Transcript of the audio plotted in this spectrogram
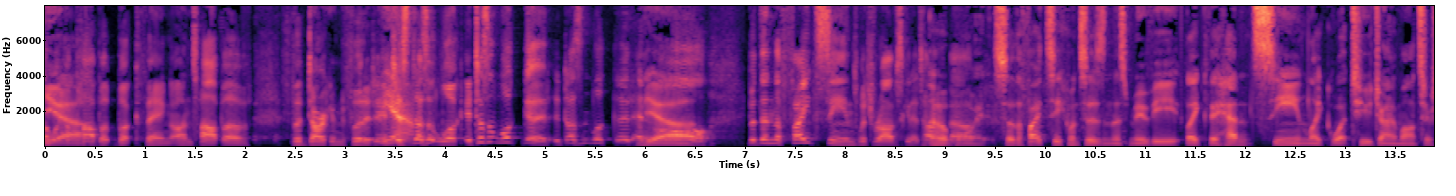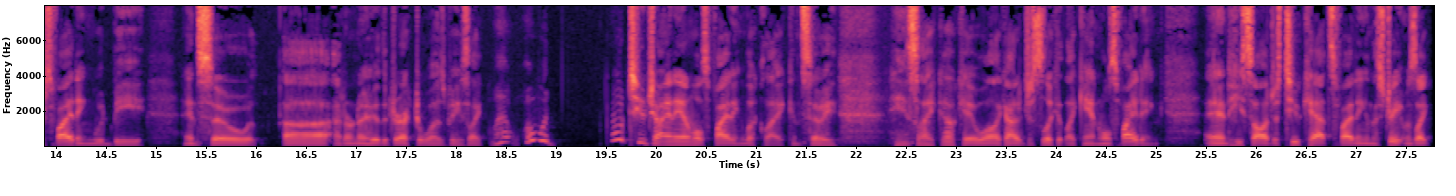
of like Yeah. a pop up book thing on top of the darkened footage. It Yeah. just doesn't look, it doesn't look good. It doesn't look good at Yeah. all. But then the fight scenes, which Rob's going to talk Oh about. boy. So the fight sequences in this movie, like they hadn't seen like what two giant monsters fighting would be. And so uh I don't know who the director was, but he's like, What what would what would two giant animals fighting look like? And so he he's like, Okay, well I gotta just look at like animals fighting. And he saw just two cats fighting in the street and was like,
